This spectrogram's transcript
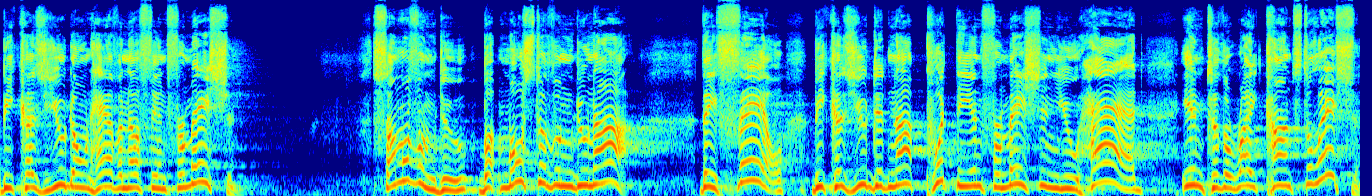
because you don't have enough information. Some of them do, but most of them do not. They fail because you did not put the information you had into the right constellation.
